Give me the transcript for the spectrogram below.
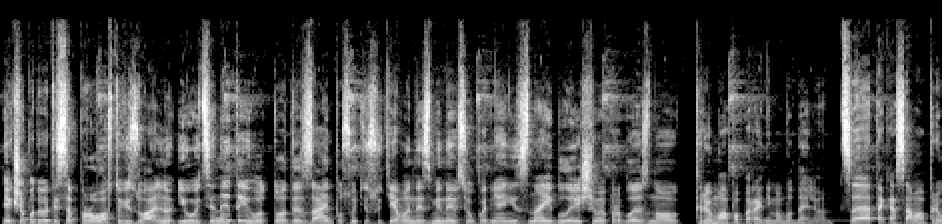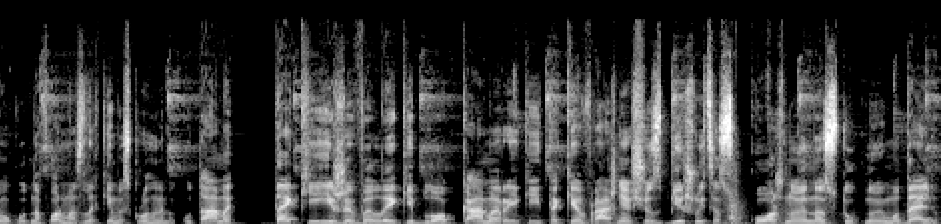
Якщо подивитися просто візуально і оцінити його, то дизайн по суті суттєво не змінився у порівнянні з найближчими приблизно трьома попередніми моделями. Це така сама прямокутна форма з легкими скругленими кутами, такий же великий блок камер, який таке враження, що збільшується з кожною наступною моделлю.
